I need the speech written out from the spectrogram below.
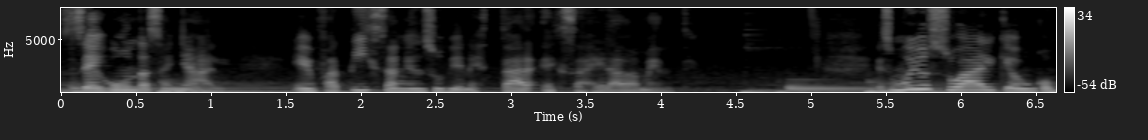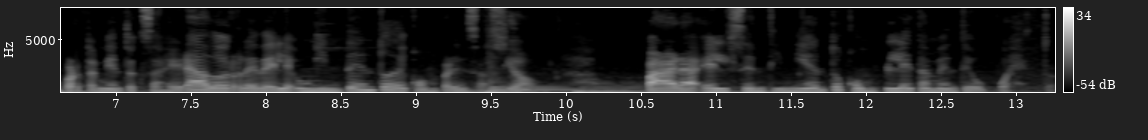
Segunda señal, enfatizan en su bienestar exageradamente. Es muy usual que un comportamiento exagerado revele un intento de compensación para el sentimiento completamente opuesto.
